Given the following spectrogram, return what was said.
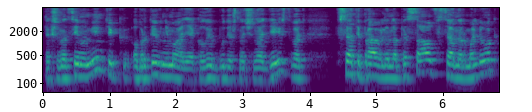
Так що на цей моментик обрати внимание, коли будеш починати діяти, все ти правильно написав, все нормальок.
